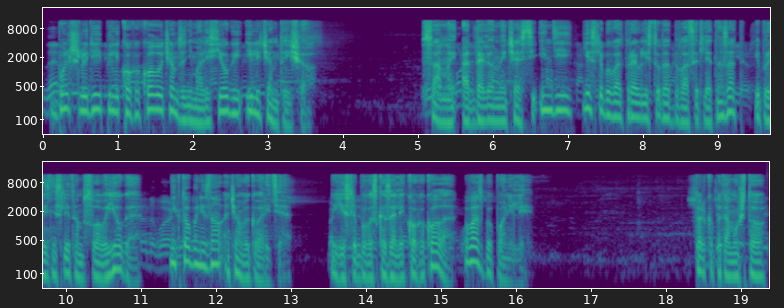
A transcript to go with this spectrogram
больше людей пили Кока-Колу, чем занимались йогой или чем-то еще. В самой отдаленной части Индии, если бы вы отправились туда 20 лет назад и произнесли там слово «йога», никто бы не знал, о чем вы говорите. Если бы вы сказали «Кока-Кола», вас бы поняли. Только потому, что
